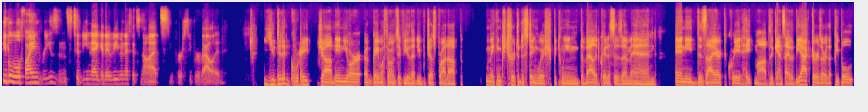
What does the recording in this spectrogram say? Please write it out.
people will find reasons to be negative even if it's not super super valid. You did a great job in your uh, game of thrones review that you just brought up making sure to distinguish between the valid criticism and any desire to create hate mobs against either the actors or the people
